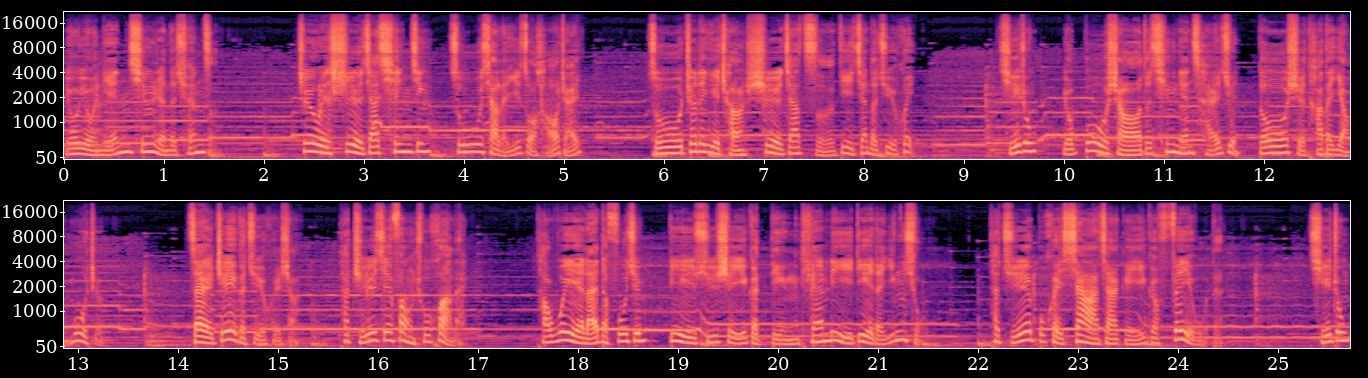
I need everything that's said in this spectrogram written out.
拥有年轻人的圈子。这位世家千金租下了一座豪宅，组织了一场世家子弟间的聚会，其中有不少的青年才俊都是他的仰慕者。在这个聚会上，他直接放出话来：他未来的夫君必须是一个顶天立地的英雄。他绝不会下嫁给一个废物的。其中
